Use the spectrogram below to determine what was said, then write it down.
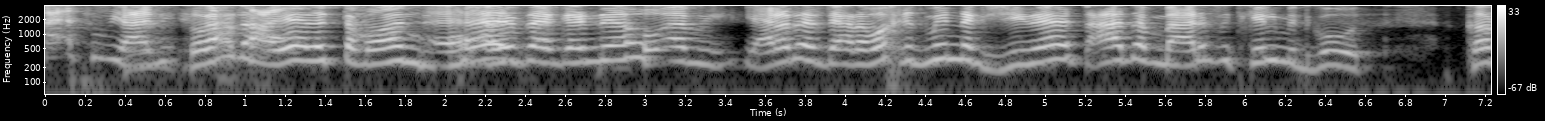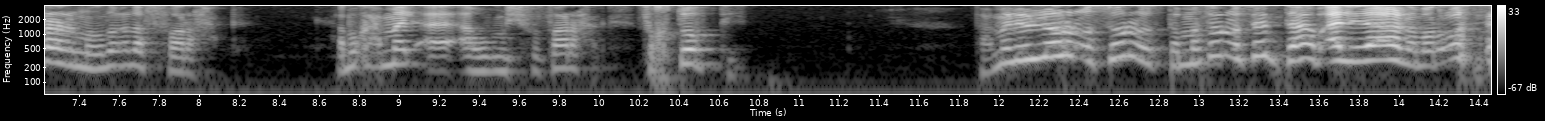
عارف يعني. طب إحنا عيال انت مهندس. هذا جناه ابي يعني أنا أنا واخد منك جينات عدم معرفة كلمة goat. كرر الموضوع ده في فرحك. أبوك عمال أو مش في فرحك في خطوبتي. فعمال يقول له ارقص ارقص. طب ما ترقص أنت؟ قال لي لا أنا برقص.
